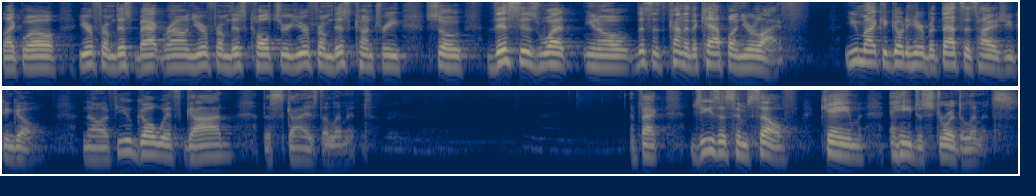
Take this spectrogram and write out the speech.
Like, well, you're from this background, you're from this culture, you're from this country, so this is what, you know, this is kind of the cap on your life. You might could go to here, but that's as high as you can go. No, if you go with God, the sky is the limit. In fact, Jesus himself came and he destroyed the limits.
